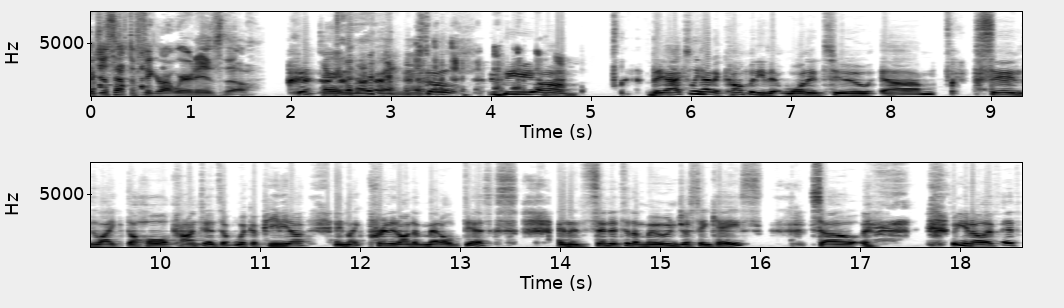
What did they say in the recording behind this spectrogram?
We just have to figure out where it is, though. Terry, you're my friend, man. so the um they actually had a company that wanted to um, send like the whole contents of Wikipedia and like print it onto metal discs and then send it to the moon just in case. So, you know, if, if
